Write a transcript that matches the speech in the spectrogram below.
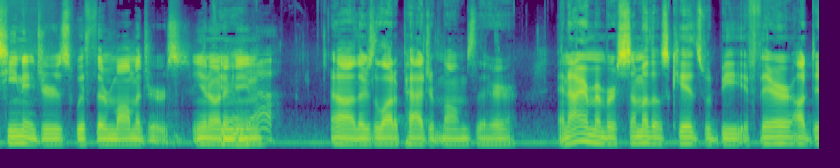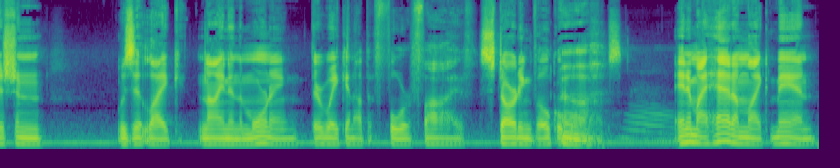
teenagers with their momagers. You know what I mean? Yeah. Uh, there's a lot of pageant moms there, and I remember some of those kids would be if their audition was at like nine in the morning, they're waking up at four or five, starting vocal warm-ups. And in my head, I'm like, man,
